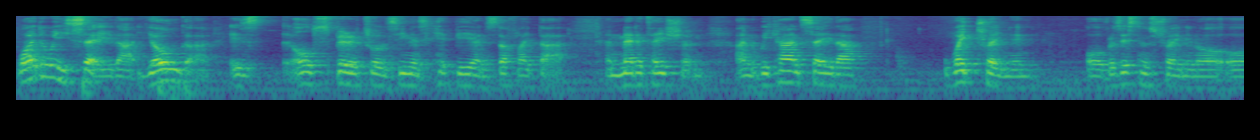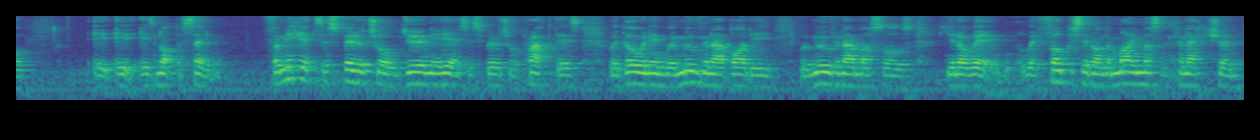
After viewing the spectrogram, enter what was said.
Why do we say that yoga is all spiritual and seen as hippie and stuff like that? And meditation. And we can't say that weight training or resistance training or, or it, it is not the same. For me, it's a spiritual journey, it's a spiritual practice. We're going in, we're moving our body, we're moving our muscles, you know, we're, we're focusing on the mind muscle connection.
